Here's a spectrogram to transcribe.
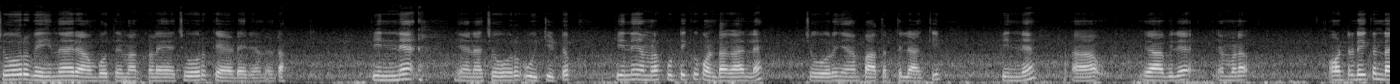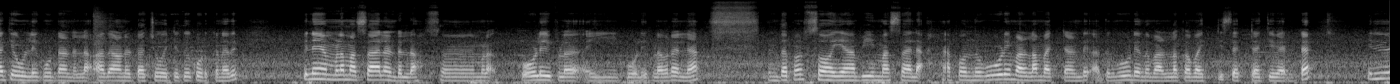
ചോറ് വൈകുന്നേരം ആകുമ്പോഴത്തെ മക്കളെ ചോറ് കേടരിയാണ് കേട്ടോ പിന്നെ ഞാൻ ആ ചോറ് ഊറ്റിയിട്ടും. പിന്നെ നമ്മളെ കുട്ടിക്ക് കൊണ്ടുപോകാനല്ലേ ചോറ് ഞാൻ പാത്രത്തിലാക്കി. പിന്നെ ആ രാവിലെ നമ്മളെ ഓട്ടടയ്ക്ക് ഉണ്ടാക്കിയ ഉള്ളിക്കൂട്ടാണല്ലോ. അതാണ് കേട്ടോ ചോറ്റക്ക് കൊടുക്കുന്നത് പിന്നെ നമ്മളെ മസാല ഉണ്ടല്ലോ. നമ്മളെ കോളിഫ്ലവർ ഈ കോളിഫ്ലവർ അല്ല എന്തപ്പം സോയാബീൻ മസാല. അപ്പോൾ ഒന്നുകൂടി വെള്ളം വറ്റാണ്ട് അതും കൂടി ഒന്ന് വെള്ളമൊക്കെ വറ്റി സെറ്റാക്കി വരട്ടെ. പിന്നെ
